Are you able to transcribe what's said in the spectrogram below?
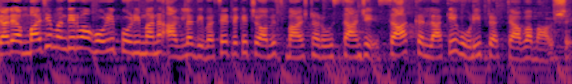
ત્યારે અંબાજી મંદિરમાં હોળી પૂર્ણિમાના આગલા દિવસે એટલે કે ચોવીસ માર્ચના રોજ સાંજે સાત કલાકે હોળી પ્રગટાવવામાં આવશે.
